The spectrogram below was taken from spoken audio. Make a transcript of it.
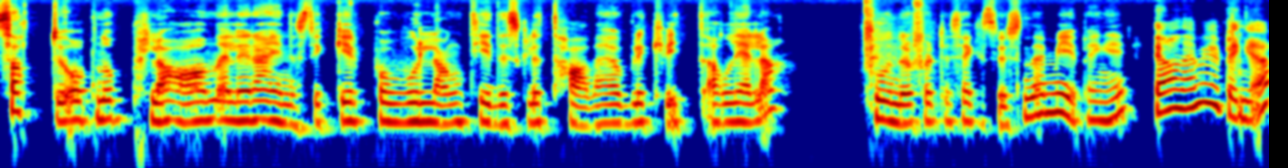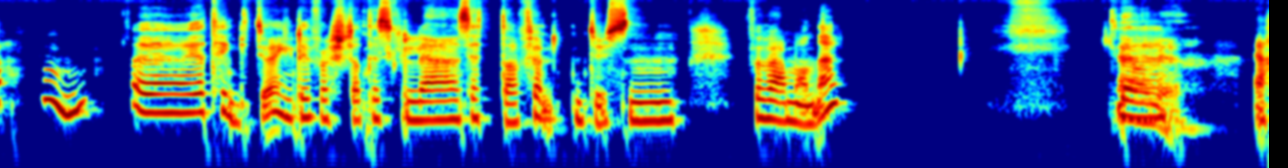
Satte du opp noen plan eller regnestykker på hvor lang tid det skulle ta deg å bli kvitt all gjelda? 246 000, det er mye penger. Ja, det er mye penger, ja. Mm. Eh, Jeg tenkte jo egentlig først at jeg skulle sette av 15 000 for hver måned. Det var Eh, mye. Ja.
